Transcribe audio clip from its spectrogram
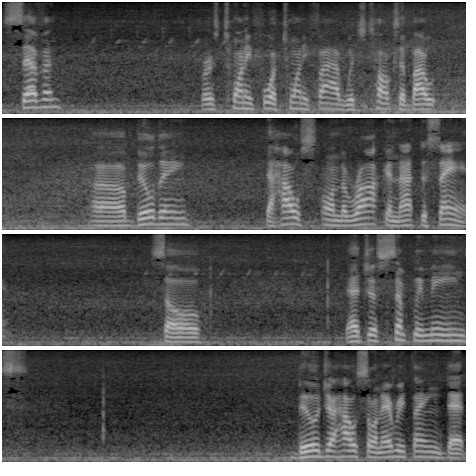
7 verse 24 25 which talks about uh, building the house on the rock and not the sand. So that just simply means build your house on everything that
